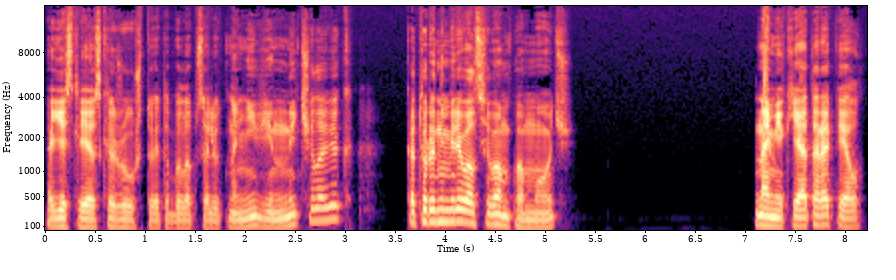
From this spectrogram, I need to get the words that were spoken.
А если я скажу, что это был абсолютно невинный человек, который намеревался вам помочь? На миг я оторопел.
